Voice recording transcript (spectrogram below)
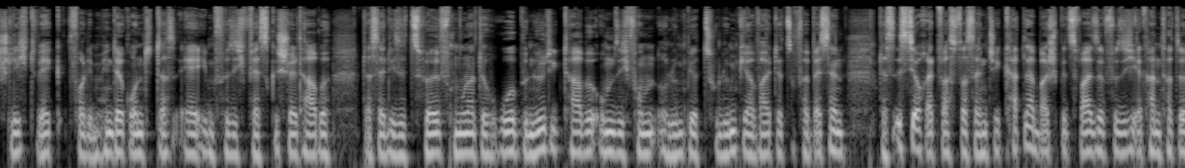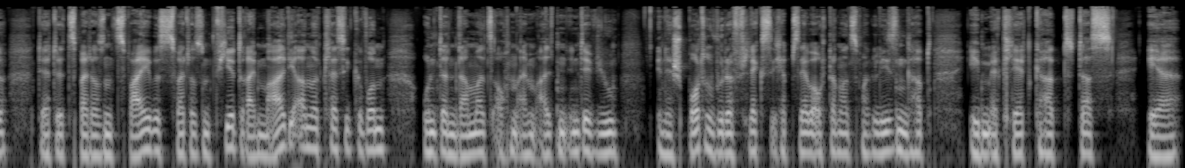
schlichtweg vor dem Hintergrund, dass er eben für sich festgestellt habe, dass er diese zwölf Monate Ruhe benötigt habe, um sich von Olympia zu Olympia weiter zu verbessern. Das ist ja auch etwas, was ein Jay Cutler beispielsweise für sich erkannt hatte. Der hatte 2002 bis 2004 dreimal die Arnold Classic gewonnen und dann damals auch in einem alten Interview in der Sportrevue der Flex, ich habe selber auch damals mal gelesen gehabt, eben erklärt gehabt, dass er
